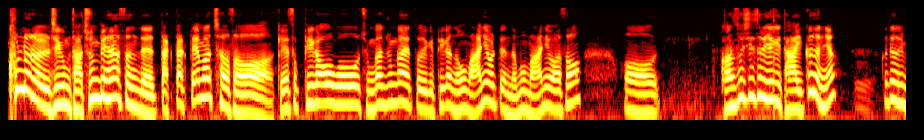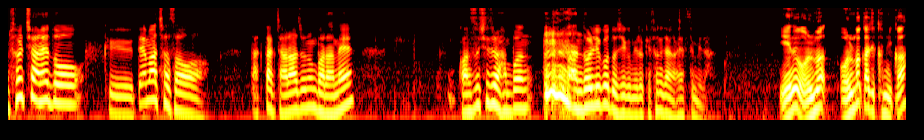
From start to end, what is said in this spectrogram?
쿨러를 지금 다 준비해 놨었는데 딱딱 때 맞춰서 계속 비가 오고 중간중간에 또 이렇게 비가 너무 많이 올 때는 너무 많이 와서 어 관수 시설이 여기 다 있거든요. 근데도 지금 설치 안 해도 그 때 맞춰서 딱딱 자라주는 바람에 관수 시설 한번 안 돌리고도 지금 이렇게 성장을 했습니다. 얘는 얼마 얼마까지 큽니까?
